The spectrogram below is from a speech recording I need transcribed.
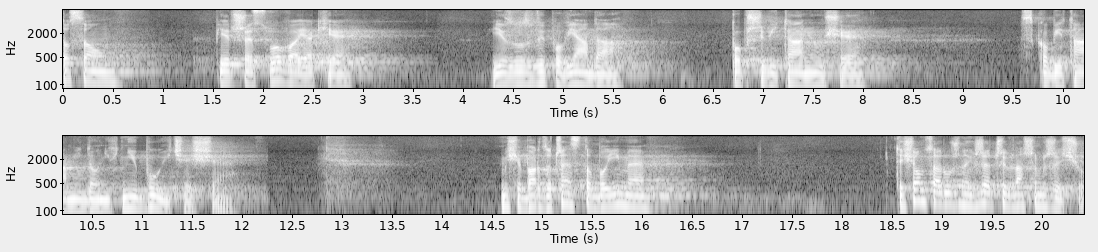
To są pierwsze słowa, jakie Jezus wypowiada po przywitaniu się z kobietami do nich. Nie bójcie się. My się bardzo często boimy tysiąca różnych rzeczy w naszym życiu.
